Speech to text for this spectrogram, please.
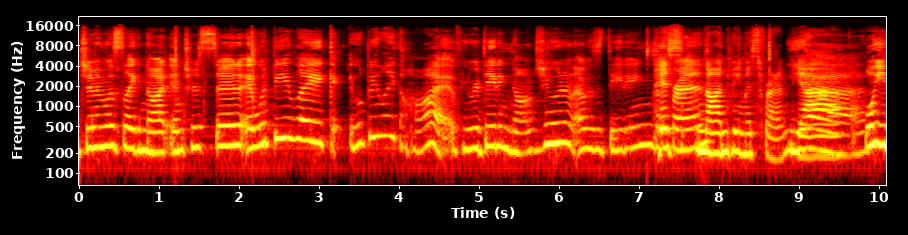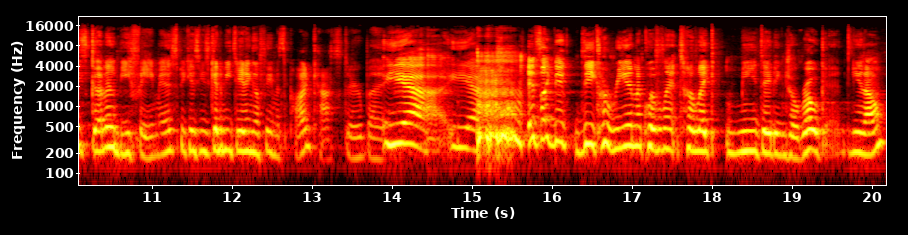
Jimin was like not interested. It would be like it would be like hot if you were dating Namjoon and I was dating the His friend. non-famous friend. Yeah. Yeah. Well, he's gonna be famous because he's gonna be dating a famous podcaster. But yeah, yeah, it's like the the Korean equivalent to like me dating Joe Rogan. You know?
